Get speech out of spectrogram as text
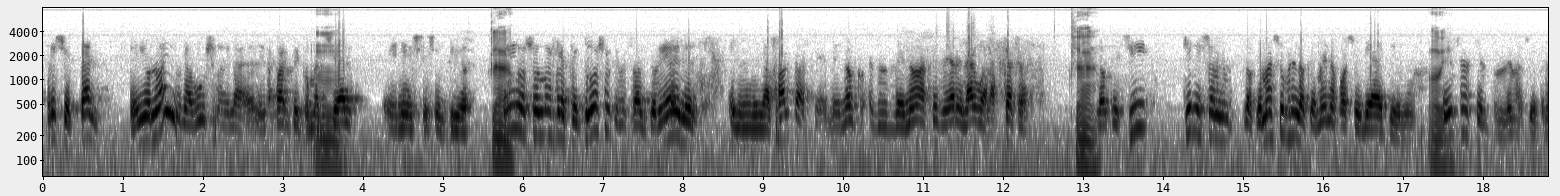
precios están. Te digo, no hay un abuso de la, de la parte comercial. Mm en ese sentido. Claro. son más respetuosos que nuestra autoridad en, en la falta de no, de no hacer llegar el agua a las casas. Claro. Lo que sí, ¿quiénes son los que más sufren, los que menos posibilidades tienen? Ese es el problema siempre.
